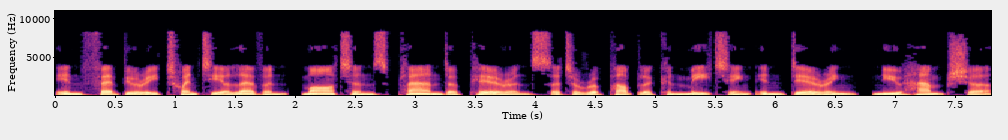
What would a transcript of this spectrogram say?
In February 2011, Martin's planned appearance at a Republican meeting in Deering, New Hampshire,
